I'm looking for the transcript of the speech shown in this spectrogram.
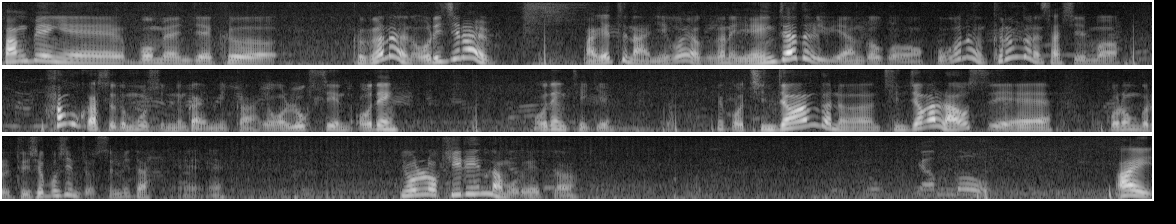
방뱅이에 보면 이제 그 그거는 오리지널 바게트는 아니고요. 그거는 여행자들을 위한 거고 그거는 그런 거는 사실 뭐 한국 가서도 먹을 수 있는 거 아닙니까? 요거 룩신 오뎅 오뎅 튀김 그리고 진정한 거는 진정한 라오스에 그런 거를 드셔보시면 좋습니다. 예, 예. 요로 길이 있나 모르겠다. 아이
